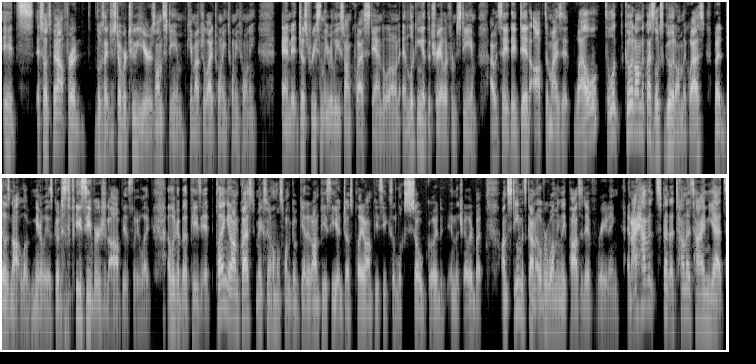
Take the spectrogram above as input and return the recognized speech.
it's so it's been out for looks like just over two years on Steam. Came out July 20, 2020. And it just recently released on Quest standalone. And looking at the trailer from Steam, I would say they did optimize it well to look good on the Quest. It looks good on the Quest, but it does not look nearly as good as the PC version, obviously. Like I look at the PC, it, playing it on Quest makes me almost want to go get it on PC and just play it on PC because it looks so good in the trailer. But on Steam, it's got an overwhelmingly positive rating. And I haven't spent a ton of time yet.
